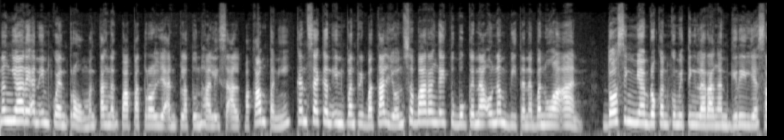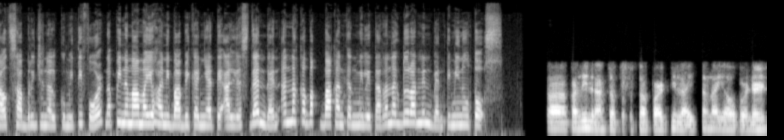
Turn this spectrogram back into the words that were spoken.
nangyari an enkwentro mantang nagpapatrolya an platoon hali sa Alpha Company kan 2nd Infantry Battalion sa barangay Tubog Kanao ng Bita na Banwaan. Dosing miyembro kan Kumiting Larangan Guerrilla South Sub-Regional Committee 4 na pinamamayuhan ni Bobby Cañete alias Denden ang nakabakbakan kan militar na nagduran nin 20 minutos. sa kanila, sa, sa part nila, isang eye-opener,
